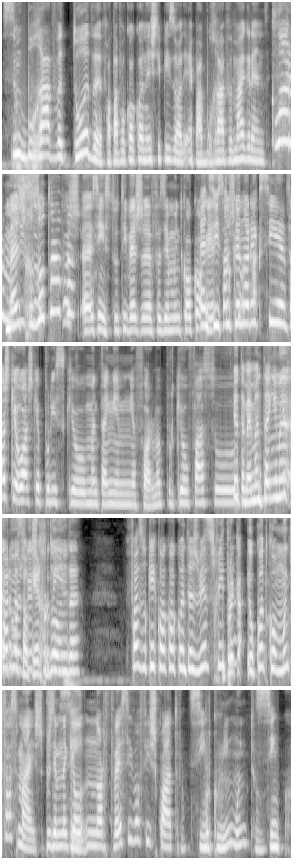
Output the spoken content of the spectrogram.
Se me borrava toda, faltava o cocó neste episódio, é pá, borrava-me à grande. Claro, mas, Mas isso- resultava. Pois, assim, se tu estiveres a fazer muito cocó. Antes é, isso do que eu- anorexia. Sabes que eu acho que é por isso que eu mantenho a minha forma, porque eu faço. Eu também mantenho a uma minha a forma, duas só que é dia. redonda. Faz o quê, cocó, quantas vezes, Rita? Por acaso, eu quando como muito faço mais. Por exemplo, naquele Sim. North Festival fiz quatro. Cinco. Porque comi muito. Cinco.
